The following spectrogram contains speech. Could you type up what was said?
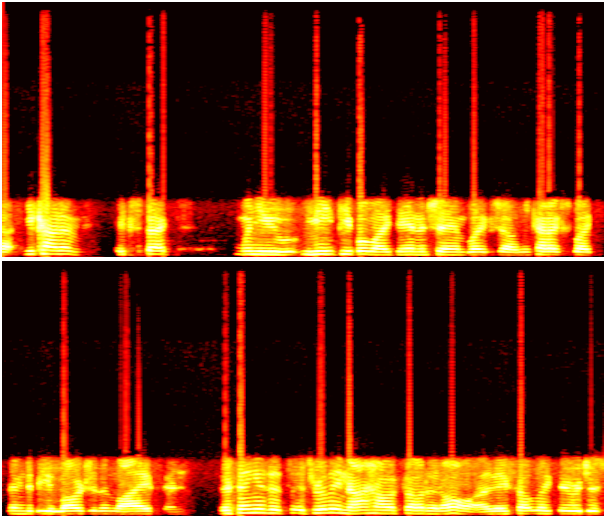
Uh, you kind of expect when you meet people like Dan and Shay and Blake Stone, you kind of expect them to be larger than life. And the thing is, it's it's really not how it felt at all. Uh, They felt like they were just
